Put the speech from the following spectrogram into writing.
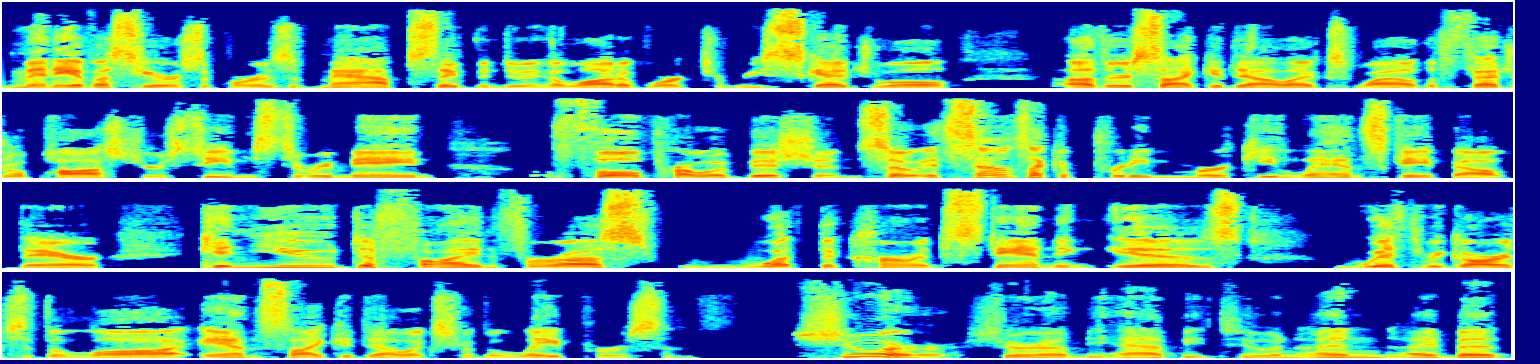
many of us here are supporters of MAPS. They've been doing a lot of work to reschedule other psychedelics, while the federal posture seems to remain full prohibition. So it sounds like a pretty murky landscape out there. Can you define for us what the current standing is with regards to the law and psychedelics for the layperson? Sure, sure. I'd be happy to, and and I bet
